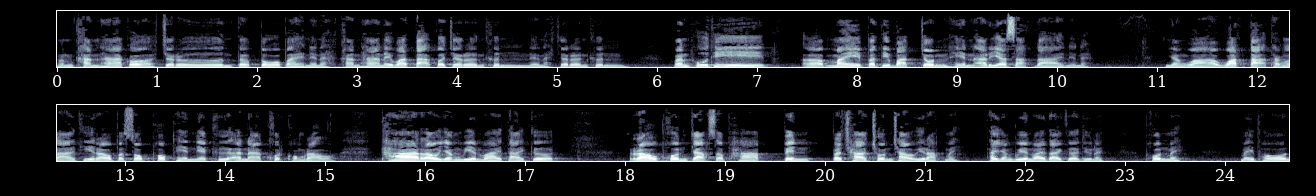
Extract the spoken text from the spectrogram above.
มันขันห้าก็เจริญเติบโตไปเนี่ยนะขันห้าในวัฏฏะก็เจริญขึ้นเนี่ยนะเจริญขึ้น มันผู้ที่ไม่ปฏิบัติจนเห็นอริยสัจได้เนี่ยนะอย่างว่าวัฏฏะทั้งหลายที่เราประสบพบเห็นเนี่ยคืออนาคตของเรา ถ้าเรายังเวียนว่ายตายเกิด เราพ้นจากสภาพเป็นประชาชนชาวอิรักไหมถ้ายังเวียนว่ายตายเกิดอยู่นะพ้นไหมไม่พ้น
